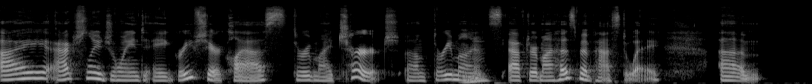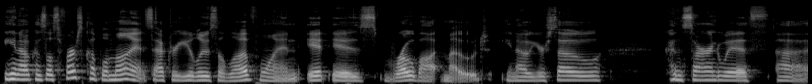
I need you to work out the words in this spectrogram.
i actually joined a grief share class through my church um, three mm-hmm. months mm-hmm. after my husband passed away um, you know because those first couple of months after you lose a loved one it is robot mode you know you're so concerned with uh,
